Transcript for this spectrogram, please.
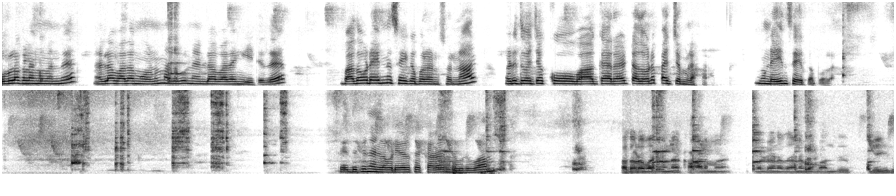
உருளைக்கிழங்கு வந்து நல்லா வதங்கணும் அதுவும் நல்லா வதங்கிட்டுது. இப்ப அதோட என்ன சேர்க்க போறேன்னு சொன்னால் எடுத்து வச்ச கோவா கேரட் அதோட பச்சை மிளகாய் மூண்டையும் சேர்க்க போறேன். சேர்த்துட்டு நல்லபடியாக இருக்க கலந்து விடுவோம். அதோட பார்த்தீங்கன்னா காலமா கொள்ளனதான வந்து வெயில்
